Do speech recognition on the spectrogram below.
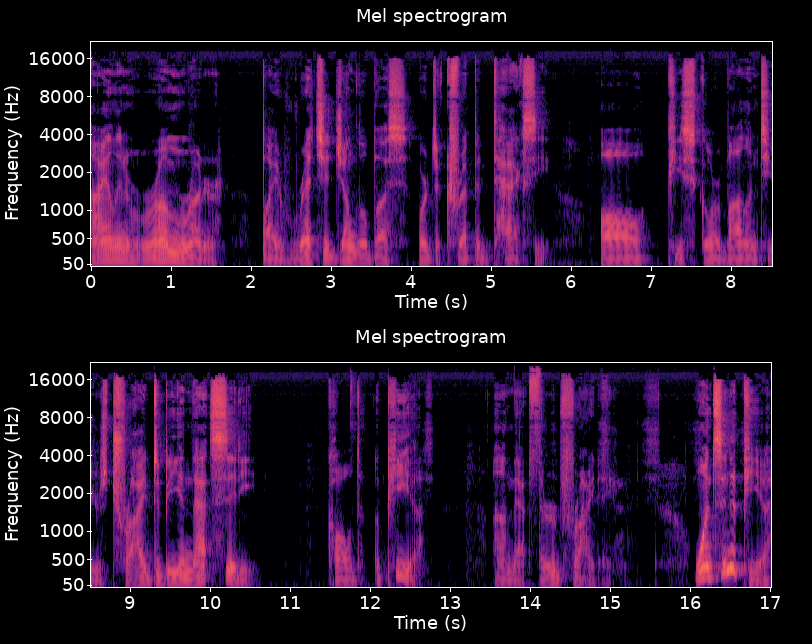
island rum runner, by wretched jungle bus or decrepit taxi. All Peace Corps volunteers tried to be in that city called Apia on that third Friday. Once in Apia,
